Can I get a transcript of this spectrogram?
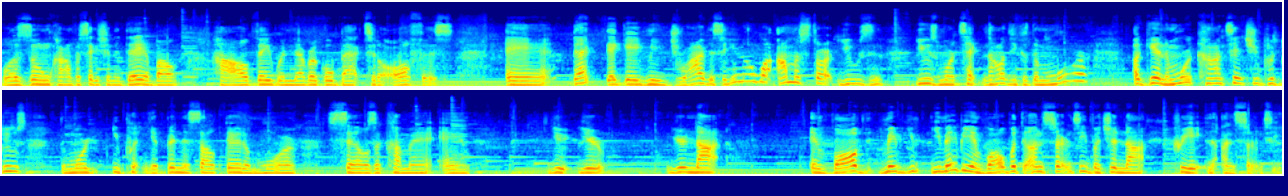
or a Zoom conversation today about how they would never go back to the office. And that, that gave me drive to say, you know what, I'm gonna start using use more technology because the more again, the more content you produce, the more you put your business out there, the more sales are coming, and you, you're you're not involved. Maybe you, you may be involved with the uncertainty, but you're not creating uncertainty.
